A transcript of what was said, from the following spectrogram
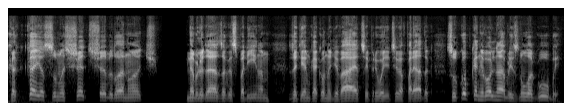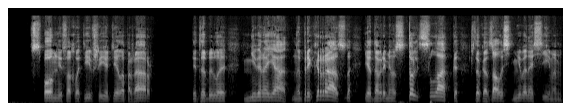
Какая сумасшедшая была ночь! Наблюдая за господином, за тем, как он одевается и приводит себя в порядок, Сукубка невольно облизнула губы, вспомнив охвативший ее тело пожар. Это было невероятно, прекрасно и одновременно столь сладко, что казалось невыносимым.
